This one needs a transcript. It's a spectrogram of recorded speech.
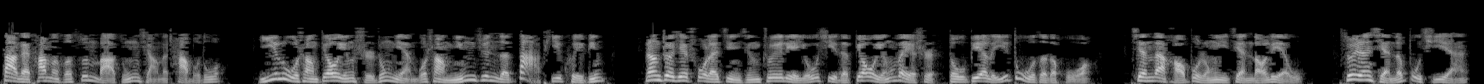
大概他们和孙把总想的差不多，一路上标营始终撵不上明军的大批溃兵，让这些出来进行追猎游戏的标营卫士都憋了一肚子的火。现在好不容易见到猎物，虽然显得不起眼，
